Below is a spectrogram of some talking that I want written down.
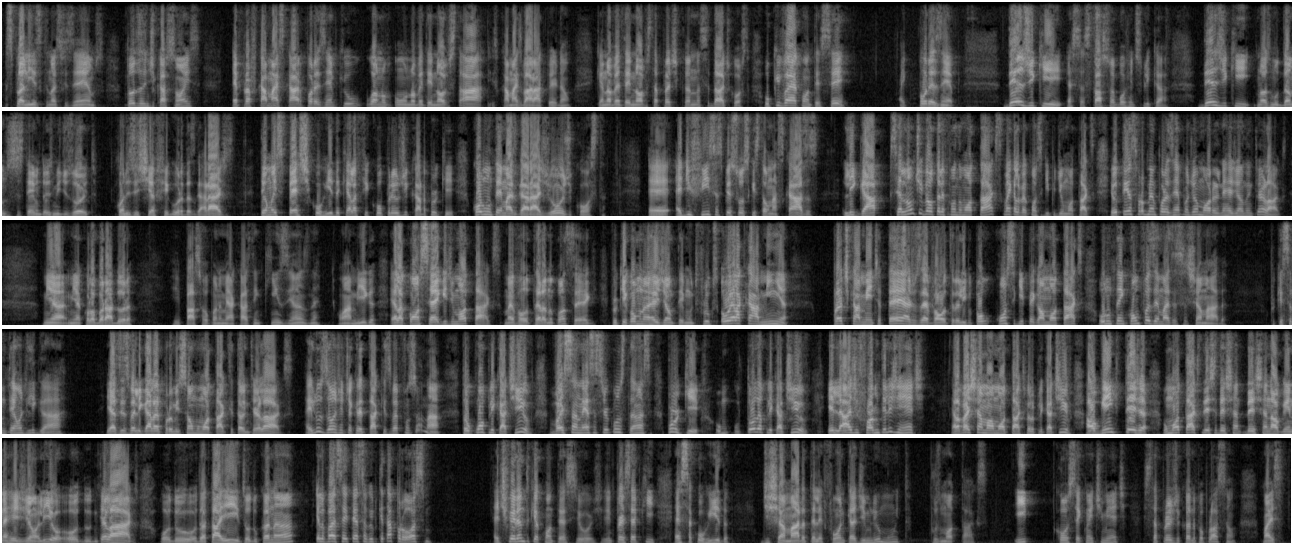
os planilhas que nós fizemos, todas as indicações é para ficar mais caro, por exemplo, que o, o, o 99 está. ficar mais barato, perdão. Que a 99 está praticando na cidade, Costa. O que vai acontecer é que, por exemplo, desde que. Essa situação é boa a gente explicar. Desde que nós mudamos o sistema em 2018, quando existia a figura das garagens, tem uma espécie de corrida que ela ficou prejudicada. Por quê? Como não tem mais garagem hoje, Costa, é, é difícil as pessoas que estão nas casas ligar. Se ela não tiver o telefone do mototáxi, como é que ela vai conseguir pedir um mototáxi? Eu tenho esse problema, por exemplo, onde eu moro, ali na região do Interlagos. Minha, minha colaboradora, e passa roupa na minha casa tem 15 anos, né? Uma amiga, ela consegue de mototáxi, mas voltar ela não consegue. Porque como não é uma região que tem muito fluxo, ou ela caminha praticamente até a José Walter ali para conseguir pegar um mototáxi, ou não tem como fazer mais essa chamada. Porque você não tem onde ligar. E às vezes vai ligar lá na promissão para o mototáxi e tal Interlagos. É ilusão a gente acreditar que isso vai funcionar. Então, com o aplicativo, vai sanar essa circunstância. Por quê? O, o, todo aplicativo, ele age de forma inteligente. Ela vai chamar o mototáxi pelo aplicativo, alguém que esteja... O mototáxi deixa deixando, deixando alguém na região ali, ou, ou do Interlagos, ou do, do Ataídes, ou do Canaã, ele vai aceitar essa corrida porque está próximo. É diferente do que acontece hoje. A gente percebe que essa corrida de chamada telefônica, ela diminuiu muito para os mototáxis. E, consequentemente, está prejudicando a população. Mas,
